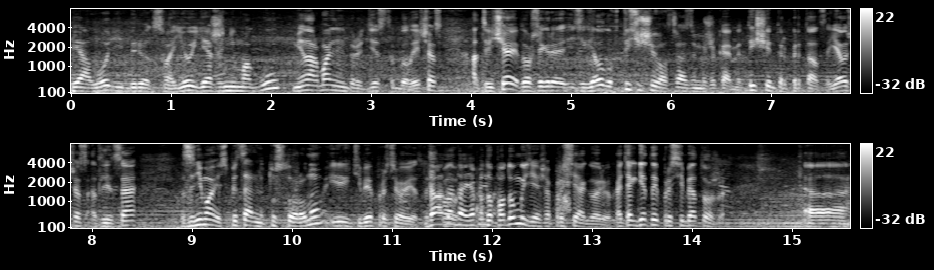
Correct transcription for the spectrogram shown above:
Биология берет свое. Я же не могу. Мне нормально, например, детство было. Я сейчас отвечаю, потому что я говорю, этих диалогов тысячу с разными мужиками, тысяча интерпретаций. Я вот сейчас от лица занимаю специально ту сторону и тебе противовес. Да, да, да, я А то подумайте, я сейчас про себя говорю. Хотя где-то и про себя тоже. А,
